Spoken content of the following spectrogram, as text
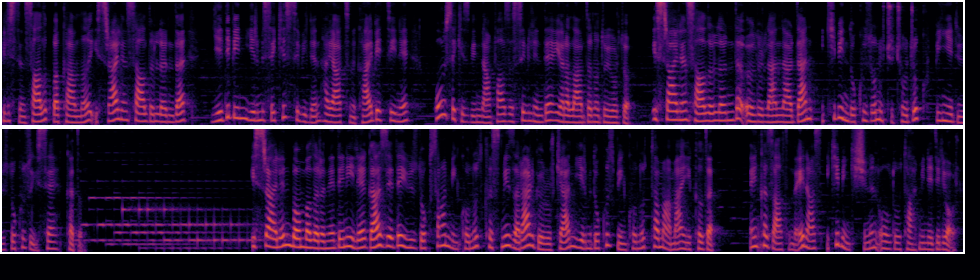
Filistin Sağlık Bakanlığı İsrail'in saldırılarında 7028 sivilin hayatını kaybettiğini, 18 binden fazla sivilin de yaralandığını duyurdu. İsrail'in saldırılarında öldürülenlerden 2913'ü çocuk, 1709'u ise kadın. İsrail'in bombaları nedeniyle Gazze'de 190 bin konut kısmi zarar görürken 29 bin konut tamamen yıkıldı. Enkaz altında en az 2 bin kişinin olduğu tahmin ediliyor.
